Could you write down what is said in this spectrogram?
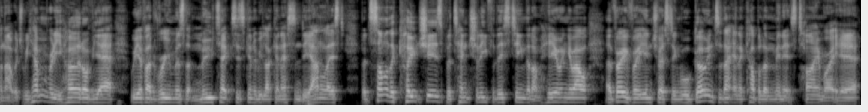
and that, which we haven't really heard of yet. We have had rumors that Mutex is going to be like an S&D analyst, but some of the coaches potentially for this team that I'm hearing about are very, very interesting. We'll go into that in a couple of minutes time right here.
